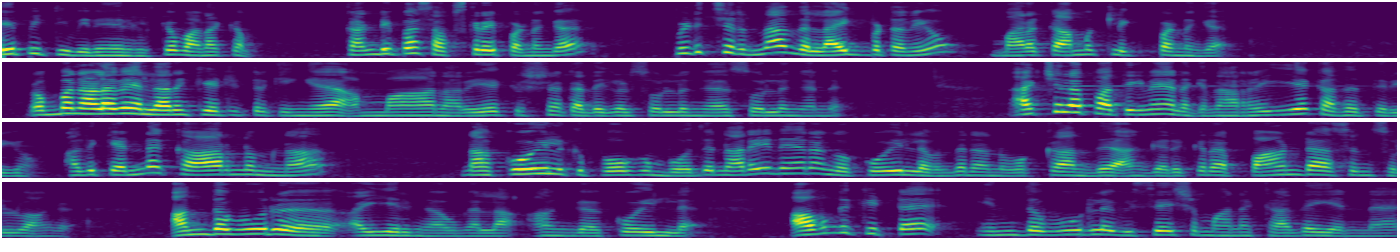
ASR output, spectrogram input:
கேபிடிவி நேயர்களுக்கு வணக்கம். கண்டிப்பாக சப்ஸ்கிரைப் பண்ணுங்கள் பிடிச்சிருந்தா அந்த லைக் பட்டனையும் மறக்காமல் கிளிக் பண்ணுங்கள் ரொம்ப நாளாகவே எல்லாரும் கேட்டுட்ருக்கீங்க அம்மா நிறைய கிருஷ்ண கதைகள் சொல்லுங்கள் சொல்லுங்கன்னு. ஆக்சுவலாக பார்த்தீங்கன்னா எனக்கு நிறைய கதை தெரியும். அதுக்கு என்ன காரணம்னா நான் கோயிலுக்கு போகும்போது நிறைய நேரம் அங்கே கோயிலில் வந்து நான் உட்காந்து அங்கே இருக்கிற பாண்டாசுன்னு சொல்லுவாங்க. அந்த ஊர் ஐயருங்க அவங்கெல்லாம் அங்கே கோயிலில். அவங்கக்கிட்ட இந்த ஊரில் விசேஷமான கதை என்ன?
